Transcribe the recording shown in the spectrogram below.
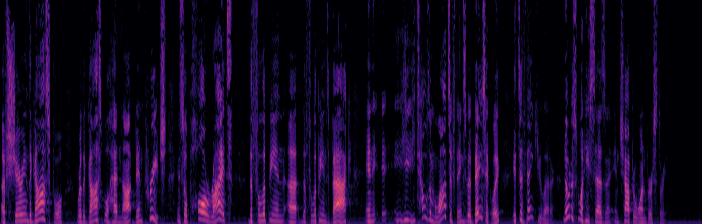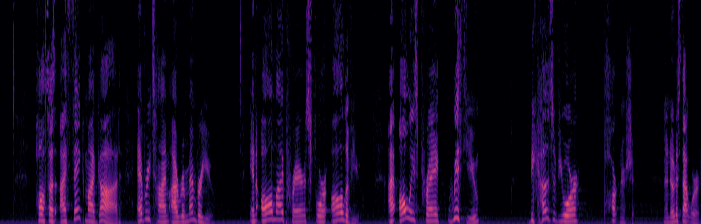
of sharing the gospel where the gospel had not been preached. And so Paul writes the Philippian, uh, the Philippians back, and he, he tells them lots of things, but basically, it's a thank you letter. Notice what he says in, in chapter 1, verse 3. Paul says, I thank my God every time I remember you in all my prayers for all of you. I always pray with you because of your partnership. Now, notice that word.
